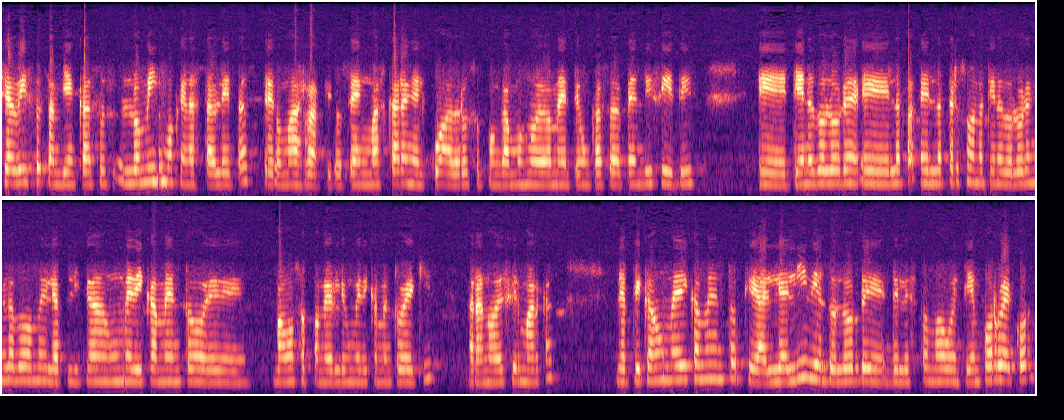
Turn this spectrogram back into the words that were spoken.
Se ha visto también casos, lo mismo que en las tabletas, pero más rápido. Se enmascara en el cuadro, supongamos nuevamente un caso de apendicitis, eh, tiene dolor, eh, la, eh, la, persona tiene dolor en el abdomen, le aplican un medicamento, eh, vamos a ponerle un medicamento X, para no decir marcas, le aplican un medicamento que le alivia el dolor de, del estómago en tiempo récord,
